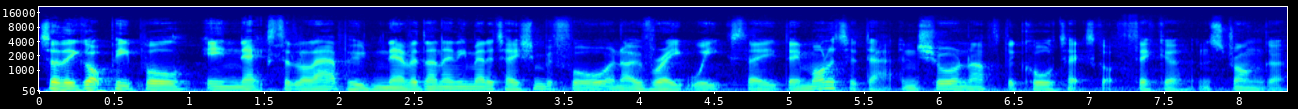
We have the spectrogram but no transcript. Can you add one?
So they got people in next to the lab who'd never done any meditation before, and over eight weeks they they monitored that, and sure enough, the cortex got thicker and stronger.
